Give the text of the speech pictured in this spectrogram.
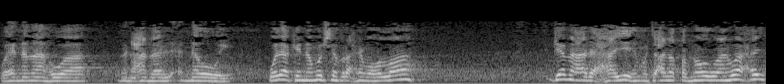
وإنما هو من عمل النووي ولكن مسلم رحمه الله جمع الأحاديث المتعلقة بموضوع واحد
